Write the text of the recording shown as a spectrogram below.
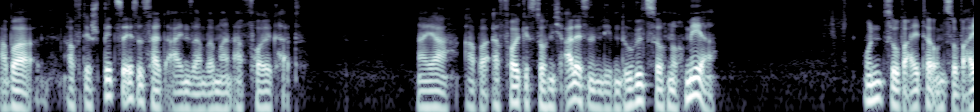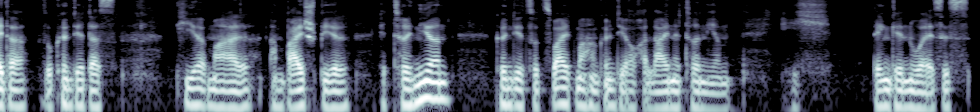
Aber auf der Spitze ist es halt einsam, wenn man Erfolg hat. Naja, aber Erfolg ist doch nicht alles im Leben. Du willst doch noch mehr. Und so weiter und so weiter. So könnt ihr das hier mal am Beispiel trainieren. Könnt ihr zu zweit machen, könnt ihr auch alleine trainieren. Ich denke nur, es ist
